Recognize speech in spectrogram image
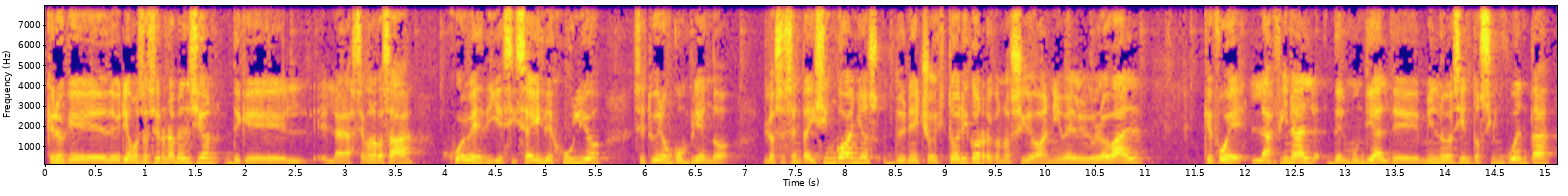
creo que deberíamos hacer una mención de que la semana pasada, jueves 16 de julio, se estuvieron cumpliendo los 65 años de un hecho histórico reconocido a nivel global, que fue la final del Mundial de 1950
